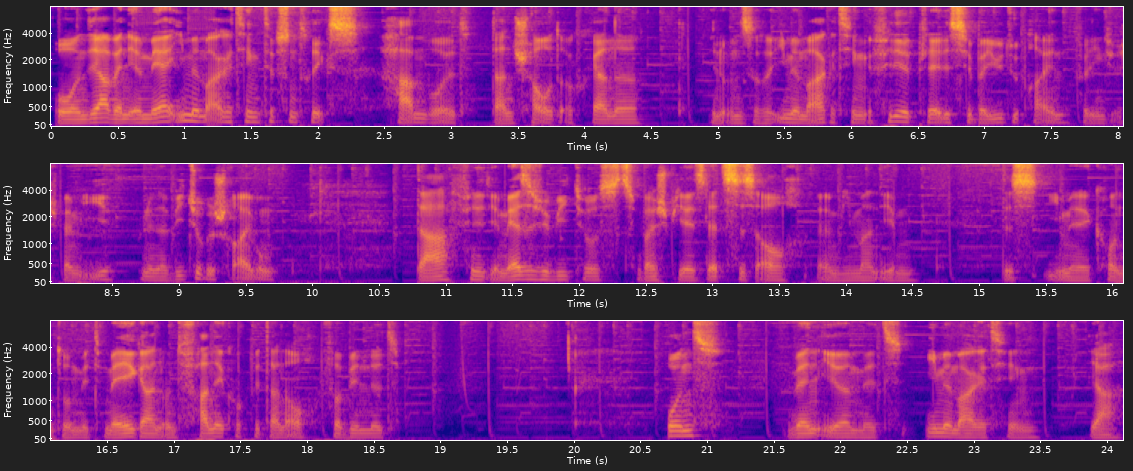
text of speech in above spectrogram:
Und ja, wenn ihr mehr E-Mail-Marketing-Tipps und Tricks haben wollt, dann schaut auch gerne in unsere E-Mail-Marketing-Affiliate-Playlist hier bei YouTube rein. Verlinke ich euch beim i und in der Videobeschreibung. Da findet ihr mehr solche Videos, zum Beispiel als letztes auch, äh, wie man eben das E-Mail-Konto mit Mailgun und Funnel Cockpit dann auch verbindet. Und wenn ihr mit E-Mail-Marketing ja,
